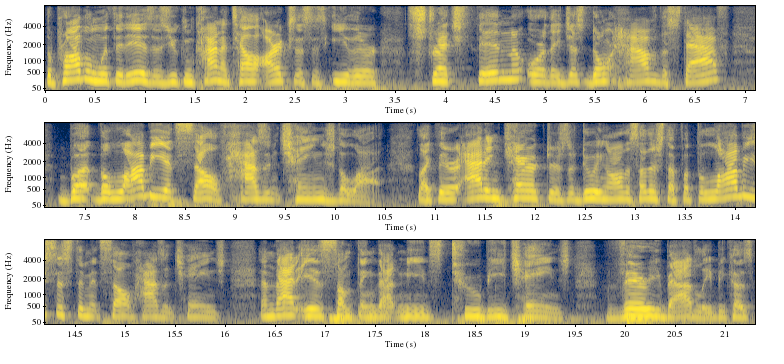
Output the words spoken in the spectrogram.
the problem with it is, is you can kind of tell ArcSys is either stretched thin or they just don't have the staff. But the lobby itself hasn't changed a lot. Like they're adding characters, they're doing all this other stuff, but the lobby system itself hasn't changed. And that is something that needs to be changed very badly because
